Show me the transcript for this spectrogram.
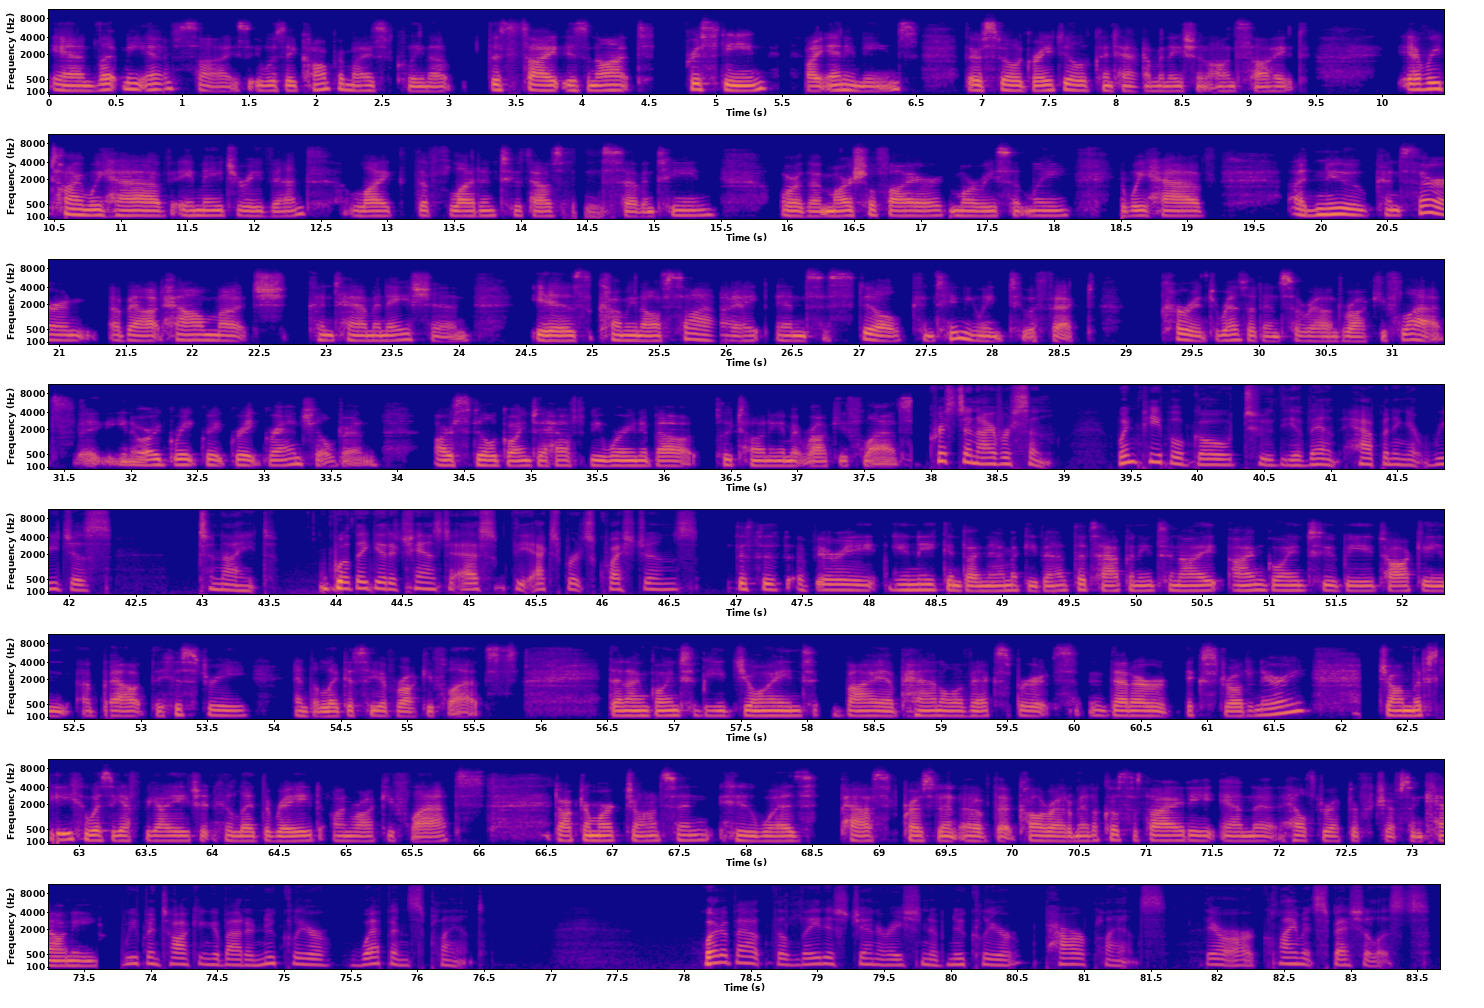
and let me emphasize, it was a compromised cleanup. The site is not pristine by any means. There's still a great deal of contamination on site. Every time we have a major event like the flood in 2017 or the Marshall Fire more recently, we have a new concern about how much contamination is coming off site and still continuing to affect current residents around Rocky Flats. Uh, you know, our great great great grandchildren are still going to have to be worrying about plutonium at Rocky Flats. Kristen Iversen, when people go to the event happening at Regis tonight, will they get a chance to ask the experts questions this is a very unique and dynamic event that's happening tonight. I'm going to be talking about the history and the legacy of Rocky Flats. Then I'm going to be joined by a panel of experts that are extraordinary. Jon Lipsky, who was the FBI agent who led the raid on Rocky Flats, Dr. Mark Johnson, who was past president of the Colorado Medical Society and the health director for Jefferson County. We've been talking about a nuclear weapons plant. What about the latest generation of nuclear power plants? There are climate specialists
